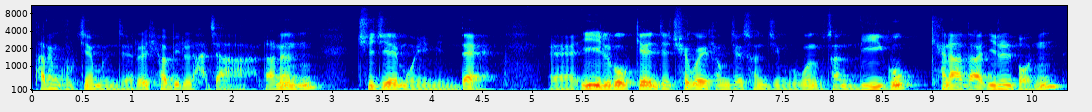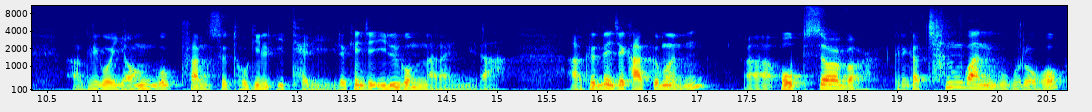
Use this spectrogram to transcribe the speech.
다른 국제 문제를 협의를 하자라는 취지의 모임인데 에, 이 일곱 개 이제 최고의 경제 선진국은 우선 미국, 캐나다, 일본, 어, 그리고 영국, 프랑스, 독일, 이태리 이렇게 이제 일곱 나라입니다. 아, 그런데 이제 가끔은 아, observer 그러니까 참관국으로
